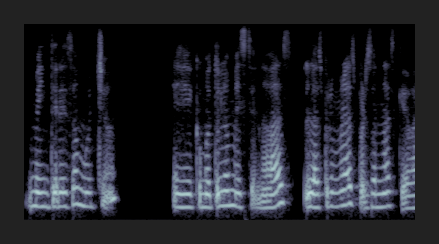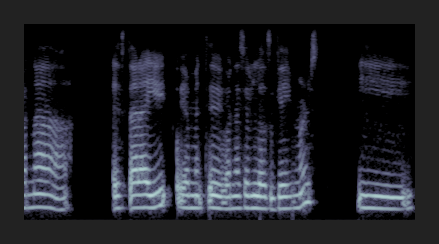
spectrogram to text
me interesa mucho. Eh, como tú lo mencionabas, las primeras personas que van a estar ahí, obviamente van a ser los gamers y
